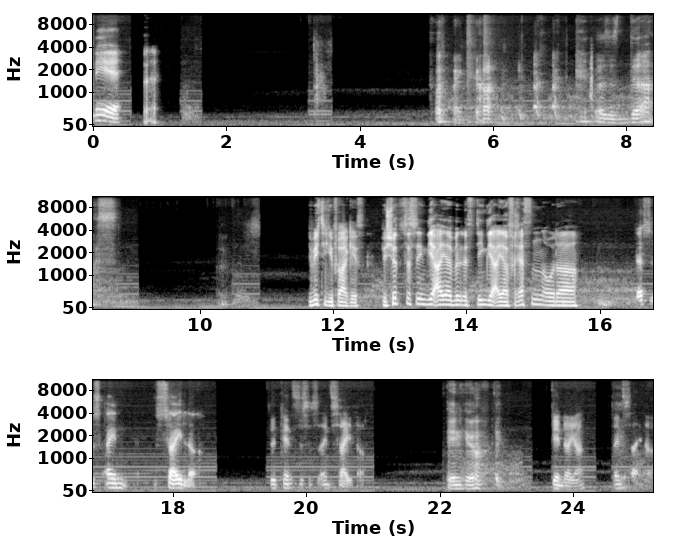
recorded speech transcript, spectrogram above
Nähe. Oh mein Gott. Was ist das? Die wichtige Frage ist, beschützt das Ding die Eier? Will das Ding die Eier fressen oder? Das ist ein Seiler. Du kennst, das ist ein Seiler. Den hier. Den da, ja. Ein Seiler.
